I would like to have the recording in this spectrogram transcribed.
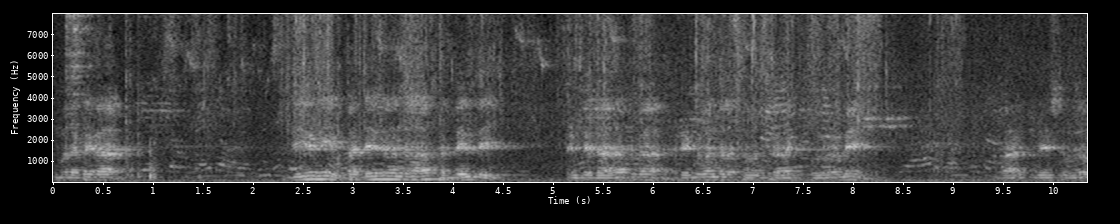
మొదటగా దీనిని పద్దెనిమిది వందల పద్దెనిమిది అంటే దాదాపుగా రెండు వందల సంవత్సరాలకు పూర్వమే భారతదేశంలో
